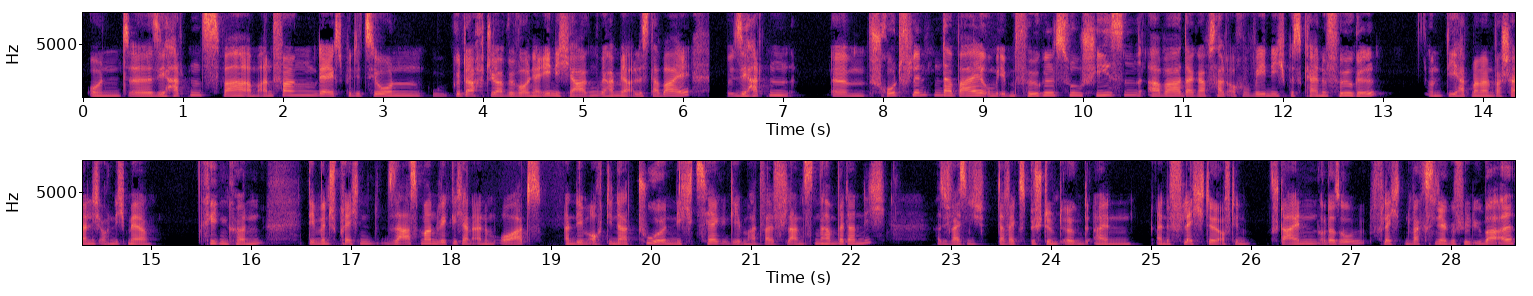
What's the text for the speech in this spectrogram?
Und äh, sie hatten zwar am Anfang der Expedition gedacht, ja, wir wollen ja eh nicht jagen, wir haben ja alles dabei. Sie hatten ähm, Schrotflinten dabei, um eben Vögel zu schießen, aber da gab es halt auch wenig bis keine Vögel. Und die hat man dann wahrscheinlich auch nicht mehr kriegen können. Dementsprechend saß man wirklich an einem Ort, an dem auch die Natur nichts hergegeben hat, weil Pflanzen haben wir dann nicht. Also ich weiß nicht, da wächst bestimmt irgendeine eine Flechte auf den Steinen oder so. Flechten wachsen ja gefühlt überall.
